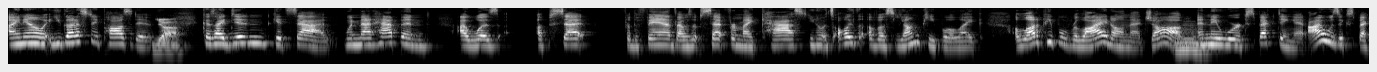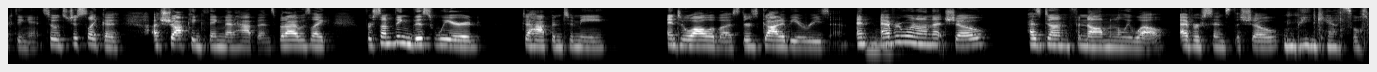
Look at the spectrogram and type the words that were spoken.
I know you got to stay positive Yeah. because I didn't get sad when that happened. I was upset for the fans. I was upset for my cast. You know, it's all of us young people. Like a lot of people relied on that job Mm. and they were expecting it. I was expecting it. So it's just like a, a shocking thing that happens. But I was like, for something this weird to happen to me and to all of us, there's got to be a reason. And Mm. everyone on that show has done phenomenally well ever since the show being canceled.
